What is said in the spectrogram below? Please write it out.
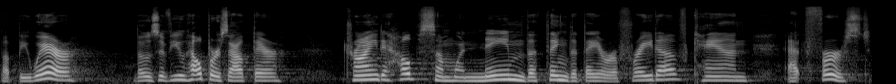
But beware, those of you helpers out there, trying to help someone name the thing that they are afraid of can, at first,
